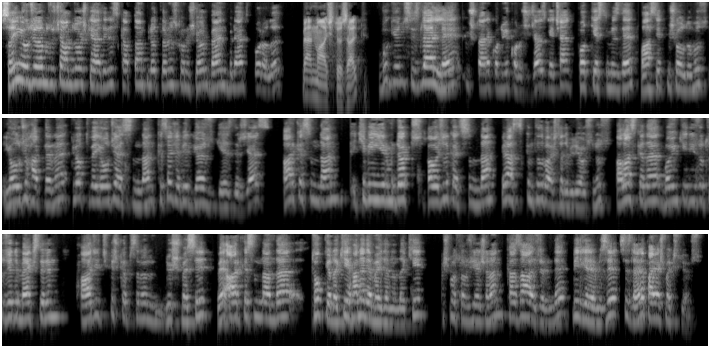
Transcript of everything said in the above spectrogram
Sayın yolcularımız uçağımıza hoş geldiniz. Kaptan pilotlarınız konuşuyor. Ben Bülent Boralı. Ben Macit Özalp. Bugün sizlerle 3 tane konuyu konuşacağız. Geçen podcastimizde bahsetmiş olduğumuz yolcu haklarını pilot ve yolcu açısından kısaca bir göz gezdireceğiz. Arkasından 2024 havacılık açısından biraz sıkıntılı başladı biliyorsunuz. Alaska'da Boeing 737 MAX'lerin acil çıkış kapısının düşmesi ve arkasından da Tokyo'daki Haneda Meydanı'ndaki çarpışma sonucu yaşanan kaza üzerinde bilgilerimizi sizlerle paylaşmak istiyoruz.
